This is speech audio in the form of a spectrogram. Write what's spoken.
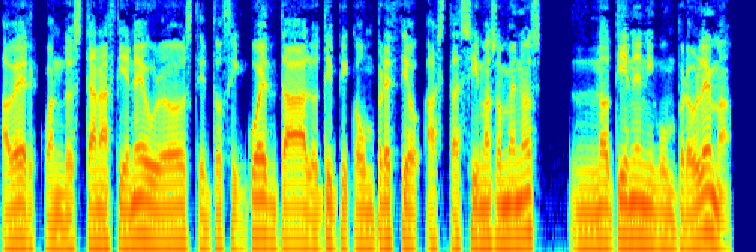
A ver, cuando están a 100 euros, 150, lo típico, un precio hasta así más o menos, no tiene ningún problema.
